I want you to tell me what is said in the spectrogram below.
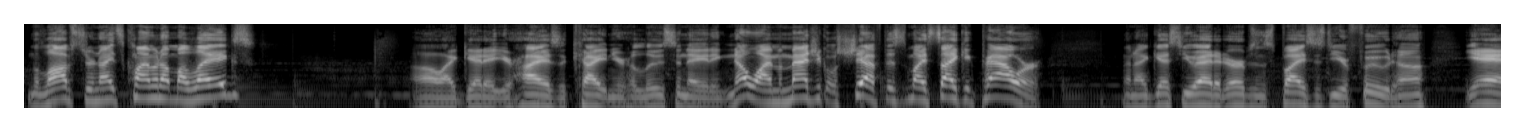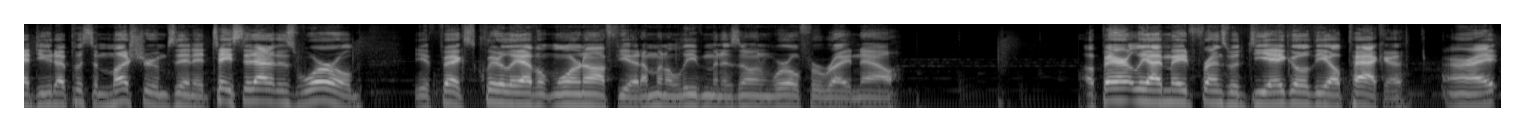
And the lobster knights climbing up my legs? Oh, I get it. You're high as a kite and you're hallucinating. No, I'm a magical chef. This is my psychic power. Then I guess you added herbs and spices to your food, huh? Yeah, dude, I put some mushrooms in it. Tasted out of this world. The effects clearly haven't worn off yet. I'm gonna leave him in his own world for right now. Apparently, I made friends with Diego the alpaca. All right.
